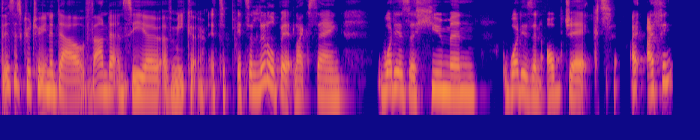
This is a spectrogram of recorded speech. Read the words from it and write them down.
This is Katryna Dow, founder and CEO of Meeco. It's a, it's a little bit like saying, what is a human? What is an object. I, I, think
